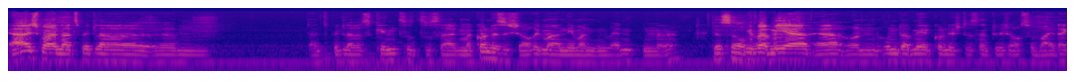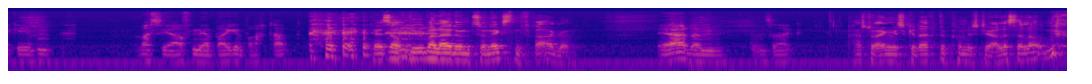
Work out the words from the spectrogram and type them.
ja, ich meine, als mittlerer, ähm, als mittleres Kind sozusagen, man konnte sich auch immer an jemanden wenden, ne? Das auch. Über mir, ja, und unter mir konnte ich das natürlich auch so weitergeben, was ihr auf mir beigebracht habt. Das ist auch die Überleitung zur nächsten Frage. ja, dann, dann sag. Hast du eigentlich gedacht, du konntest dir alles erlauben?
